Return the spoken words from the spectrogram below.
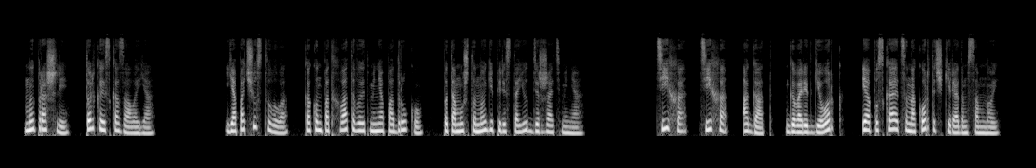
Мы прошли, только и сказала я. Я почувствовала, как он подхватывает меня под руку, потому что ноги перестают держать меня. «Тихо, тихо, Агат», — говорит Георг, и опускается на корточки рядом со мной,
